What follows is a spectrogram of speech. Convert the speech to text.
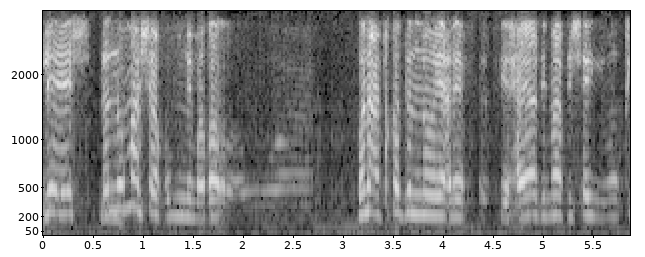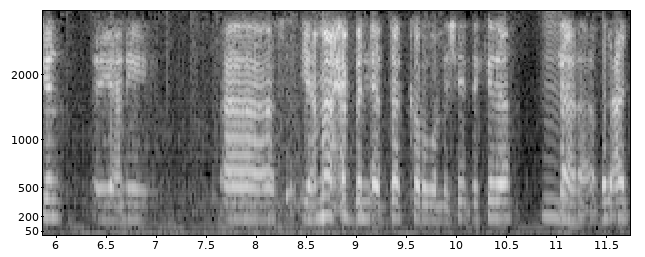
ليش؟ لأنه ما شافوا مني مضره و... وأنا أعتقد إنه يعني في حياتي ما في شيء ممكن يعني آه يعني ما أحب إني اتذكره ولا شيء زي كذا. لا لا بالعكس.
